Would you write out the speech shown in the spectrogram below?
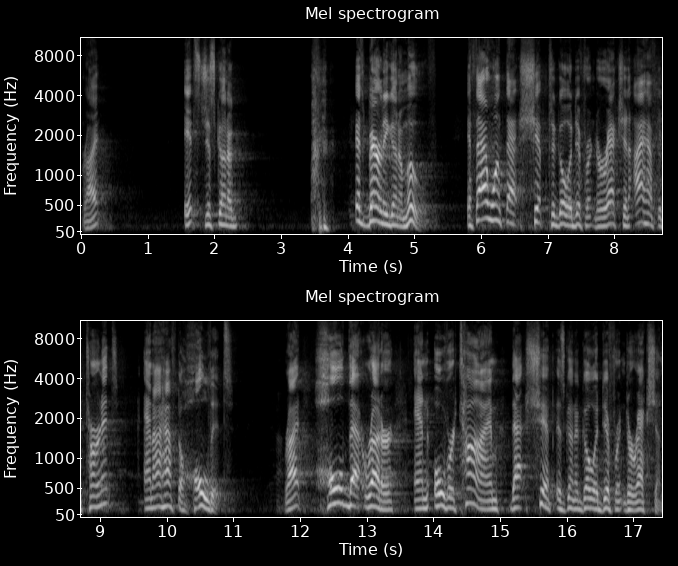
right? It's just gonna, it's barely gonna move. If I want that ship to go a different direction, I have to turn it and I have to hold it, right? Hold that rudder, and over time, that ship is gonna go a different direction.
